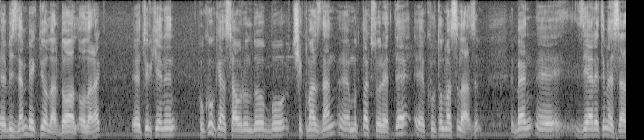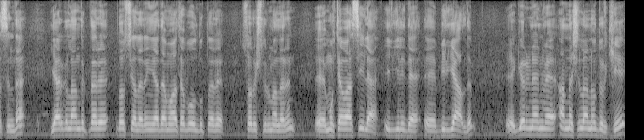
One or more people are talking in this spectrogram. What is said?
e, bizden bekliyorlar doğal olarak. E, Türkiye'nin hukuken savrulduğu bu çıkmazdan e, mutlak surette kurtulması lazım. Ben ziyaretim esasında yargılandıkları dosyaların ya da muhatap oldukları soruşturmaların muhtevasıyla ilgili de bilgi aldım. Görünen ve anlaşılan odur ki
